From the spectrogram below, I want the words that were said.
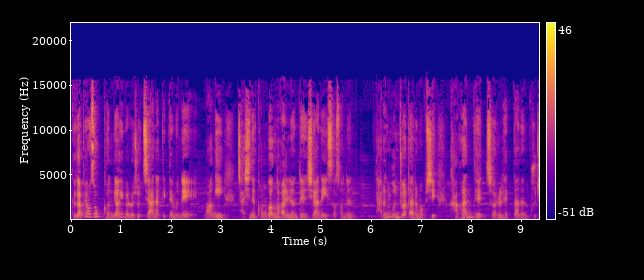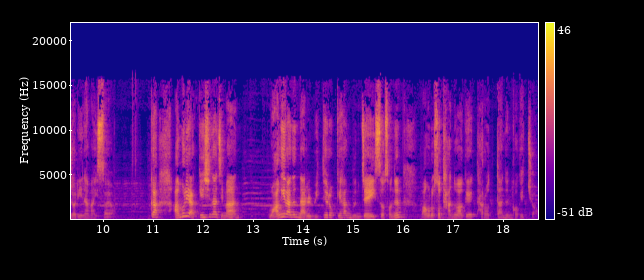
그가 평소 건강이 별로 좋지 않았기 때문에 왕이 자신의 건강과 관련된 시안에 있어서는 다른 군주와 다름없이 강한 대처를 했다는 구절이 남아 있어요. 그러니까 아무리 아낀 신하지만 왕이라는 나를 위태롭게 한 문제에 있어서는 왕으로서 단호하게 다뤘다는 거겠죠.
